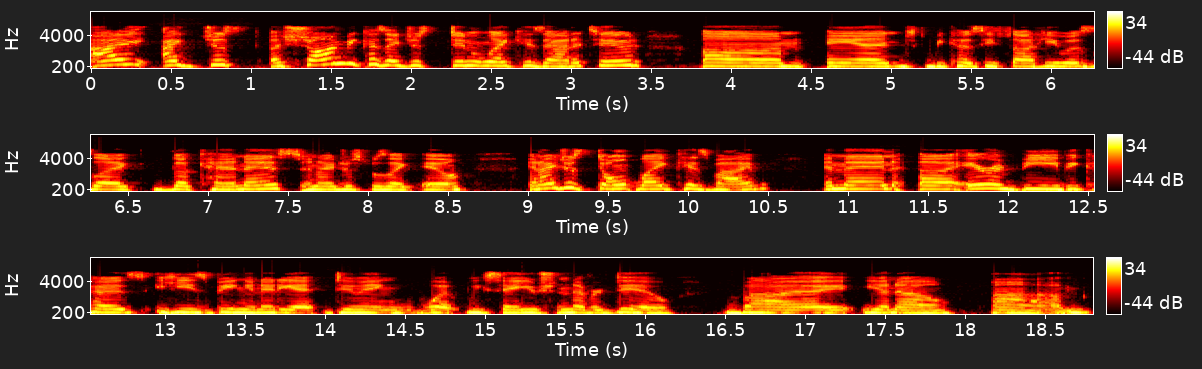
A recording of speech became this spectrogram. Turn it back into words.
I I just uh, Sean because I just didn't like his attitude. Um, and because he thought he was like the Kenist, and I just was like, ew. And I just don't like his vibe. And then uh, Aaron B because he's being an idiot doing what we say you should never do by you know um,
